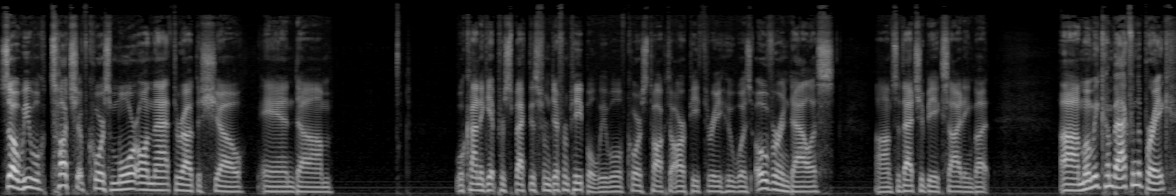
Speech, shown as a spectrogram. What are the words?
So we will touch, of course, more on that throughout the show, and um, we'll kind of get perspectives from different people. We will, of course, talk to RP3, who was over in Dallas, um, so that should be exciting. But um, when we come back from the break,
